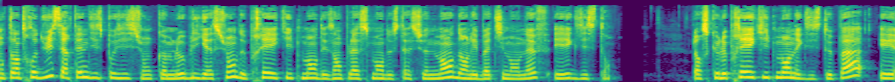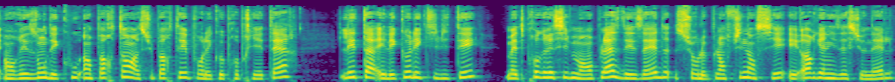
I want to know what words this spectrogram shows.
ont introduit certaines dispositions comme l'obligation de prééquipement des emplacements de stationnement dans les bâtiments neufs et existants. Lorsque le prééquipement n'existe pas, et en raison des coûts importants à supporter pour les copropriétaires, l'État et les collectivités mettent progressivement en place des aides sur le plan financier et organisationnel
